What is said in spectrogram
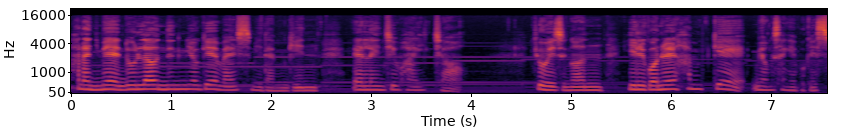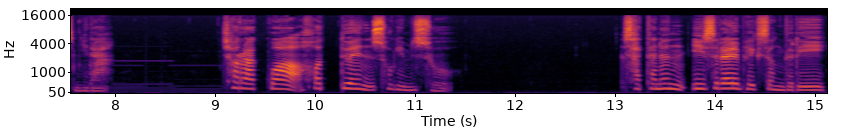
하나님의 놀라운 능력의 말씀이 담긴 엘렌지 화이처 교회 증언 1권을 함께 명상해 보겠습니다. 철학과 헛된 속임수 사탄은 이스라엘 백성들이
